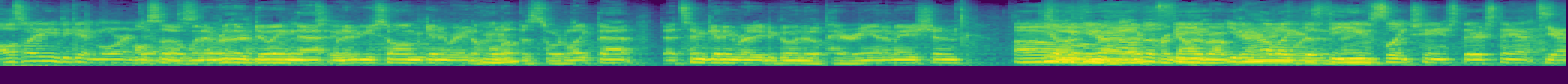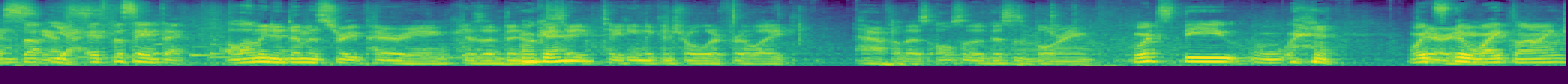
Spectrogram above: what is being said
Also, I need to get more. In Also, demos whenever I they're doing that, two. whenever you saw him getting ready to hold Mhm. up his sword like that, that's him getting ready to go into a parry animation. Oh, Yeah, like, you know right, how I the thie- you know how like the was a thing. thieves like change their stance Yes, and stuff. yes. Yeah, it's the same thing. Allow me to demonstrate parrying because I've been Okay. ta- taking the controller for like half of this. Also, this is boring. What's the what's the white glowing?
